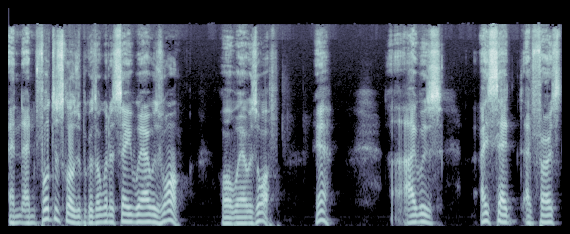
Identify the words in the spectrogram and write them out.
and and full disclosure because I'm going to say where I was wrong or where I was off. Yeah, I was. I said at first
